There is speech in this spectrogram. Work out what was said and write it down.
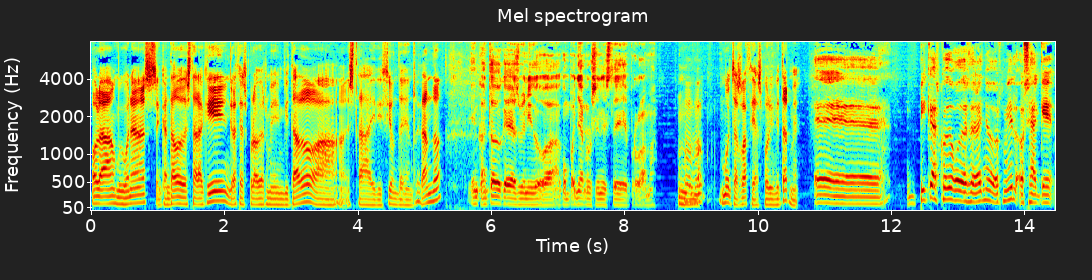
Hola, muy buenas. Encantado de estar aquí. Gracias por haberme invitado a esta edición de Enredando. Encantado que hayas venido a acompañarnos en este programa. Mm, muchas gracias por invitarme. Eh, Picas código desde el año 2000, o sea que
